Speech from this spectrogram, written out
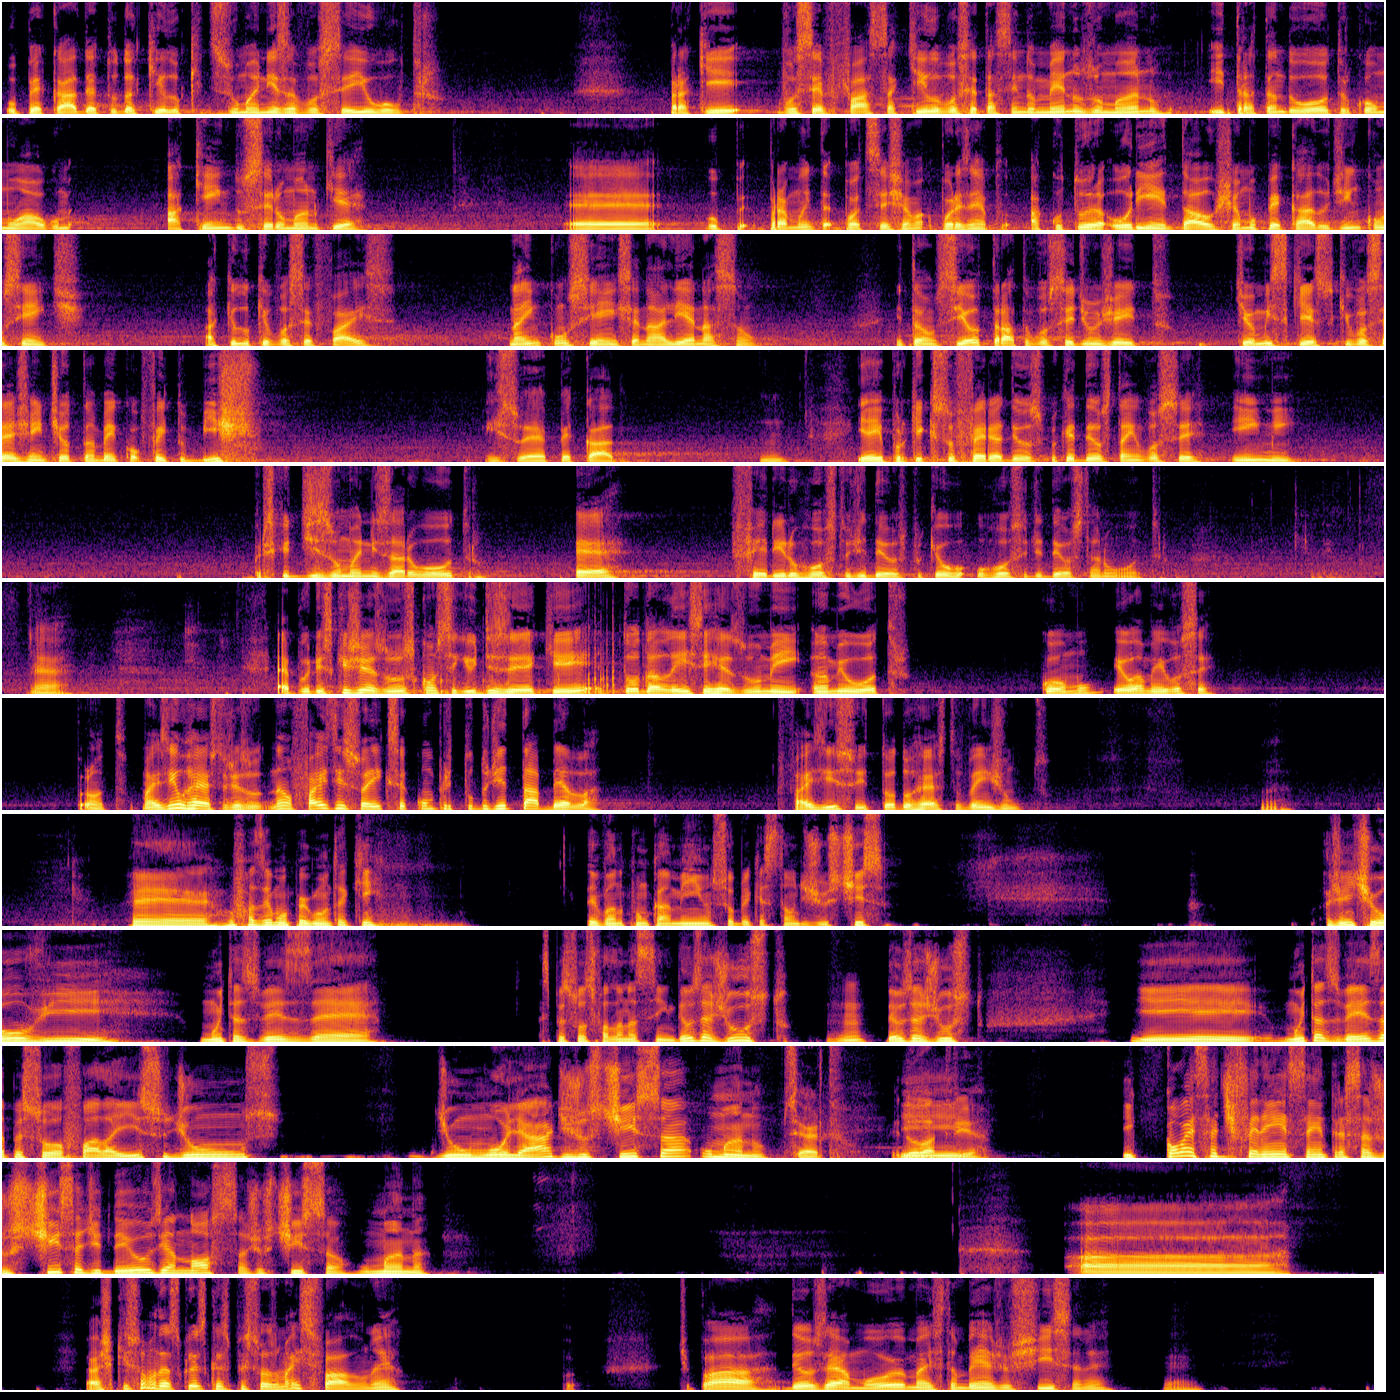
o pecado é tudo aquilo que desumaniza você e o outro. Para que você faça aquilo, você está sendo menos humano e tratando o outro como algo aquém do ser humano que é. é para muita pode ser chamado, por exemplo, a cultura oriental chama o pecado de inconsciente. Aquilo que você faz na inconsciência, na alienação. Então, se eu trato você de um jeito que eu me esqueço que você é gente, eu também feito bicho, isso é pecado. Hum? E aí, por que isso fere a Deus? Porque Deus está em você e em mim. Por isso que desumanizar o outro é ferir o rosto de Deus, porque o, o rosto de Deus está no outro. É. É por isso que Jesus conseguiu dizer que toda a lei se resume em ame o outro como eu amei você. Pronto. Mas e o resto, Jesus? Não, faz isso aí que você cumpre tudo de tabela. Faz isso e todo o resto vem junto. É, vou fazer uma pergunta aqui, levando para um caminho sobre a questão de justiça. A gente ouve muitas vezes é as pessoas falando assim: Deus é justo, uhum. Deus é justo. E muitas vezes a pessoa fala isso de um de um olhar de justiça humano. Certo. Idolatria. E, e qual é essa diferença entre essa justiça de Deus e a nossa justiça humana? Ah. Acho que isso é uma das coisas que as pessoas mais falam, né? Tipo, ah, Deus é amor, mas também é justiça, né? É.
